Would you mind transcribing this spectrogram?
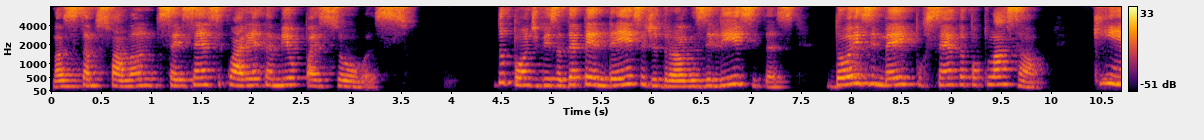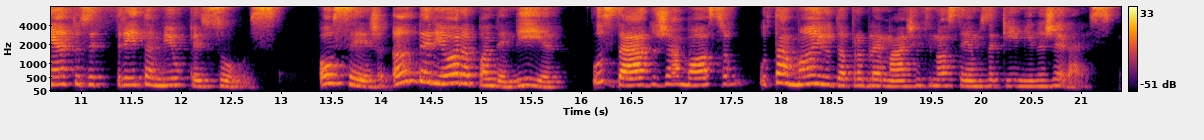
Nós estamos falando de 640 mil pessoas. Do ponto de vista da dependência de drogas ilícitas, 2,5% da população, 530 mil pessoas. Ou seja, anterior à pandemia, os dados já mostram o tamanho da problemática que nós temos aqui em Minas Gerais.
